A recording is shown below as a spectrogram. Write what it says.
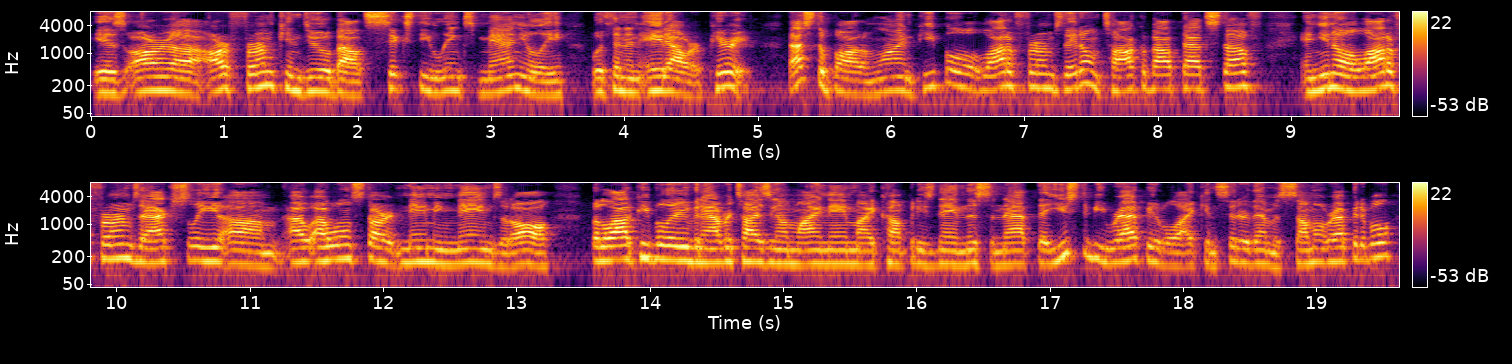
is our uh, our firm can do about 60 links manually within an 8 hour period. That's the bottom line. People a lot of firms they don't talk about that stuff and you know a lot of firms actually um, I, I won't start naming names at all but a lot of people are even advertising on my name, my company's name, this and that. That used to be reputable. I consider them as somewhat reputable.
